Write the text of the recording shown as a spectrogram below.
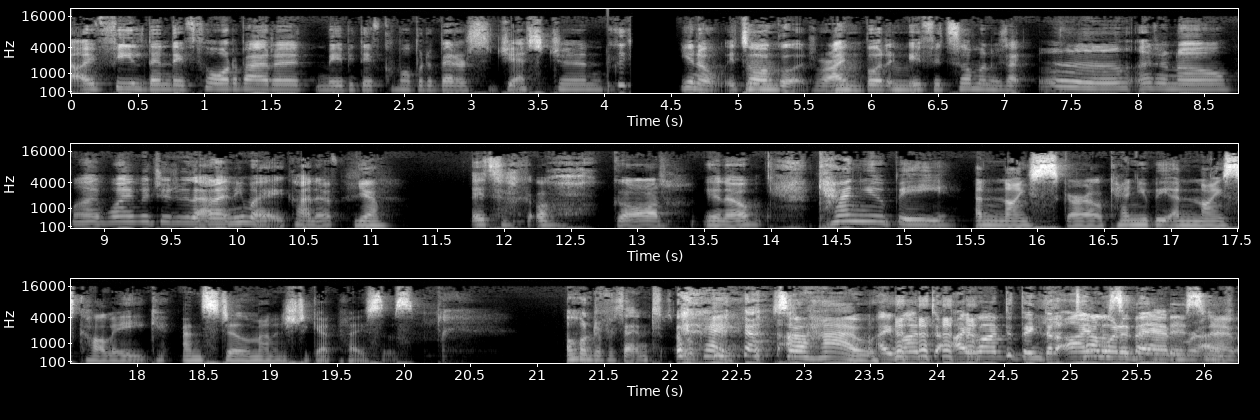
I feel then they've thought about it. Maybe they've come up with a better suggestion. You know, it's Mm. all good, right? but if it's someone who's like, mm, I don't know, why, why would you do that anyway? Kind of, Yeah. it's like, oh God, you know, Can you be a nice girl? Can you be a nice colleague and still manage to get places? Hundred percent. Okay. so how? I want, to, I want to think that I'm one of them, this right? now.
